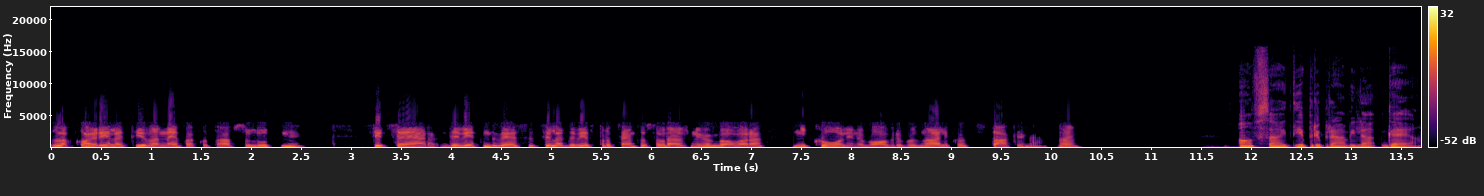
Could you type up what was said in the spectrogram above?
Lahko je relativen, ne pa kot absolutni. Sicer 99,9% sovražnega govora nikoli ne bomo prepoznali kot takega. Ne? Offside je pripravila Geja.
